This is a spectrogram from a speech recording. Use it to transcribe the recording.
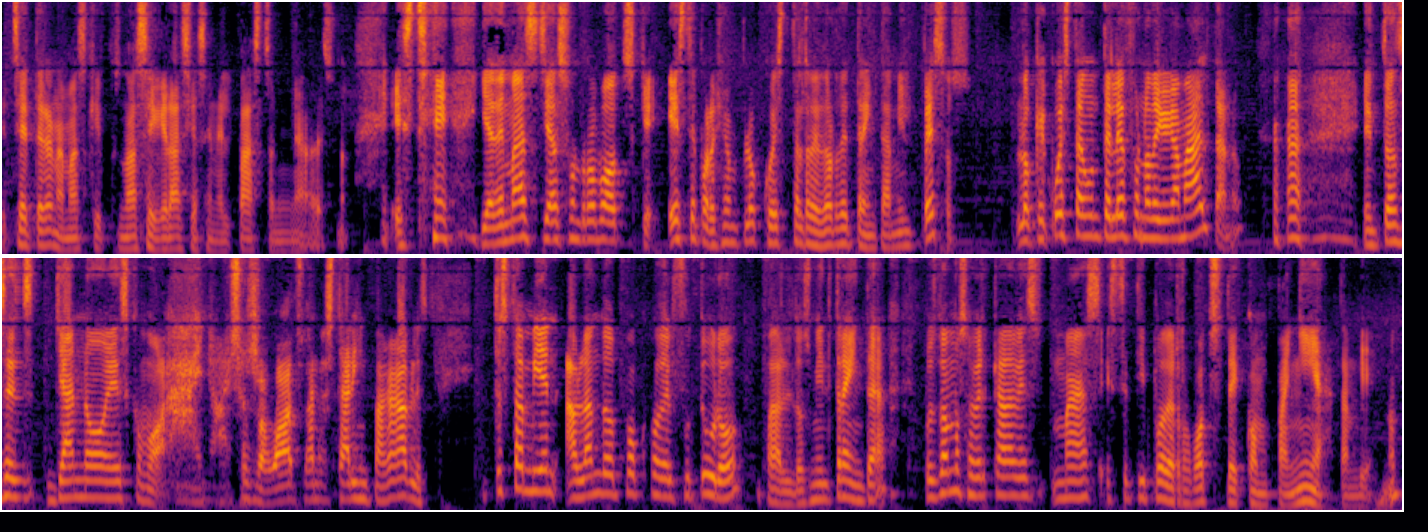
etcétera, nada más que pues, no hace gracias en el pasto ni nada de eso. Este, y además ya son robots que este, por ejemplo, cuesta alrededor de 30 mil pesos lo que cuesta un teléfono de gama alta, ¿no? Entonces ya no es como, ay, no, esos robots van a estar impagables. Entonces también, hablando un poco del futuro, para el 2030, pues vamos a ver cada vez más este tipo de robots de compañía también, ¿no?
